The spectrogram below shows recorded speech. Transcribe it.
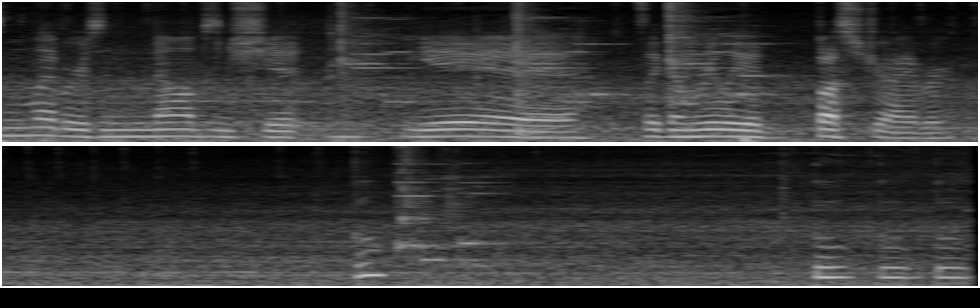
Some levers and knobs and shit. Yeah, it's like I'm really a bus driver. Boop. Boop, boop, boop.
